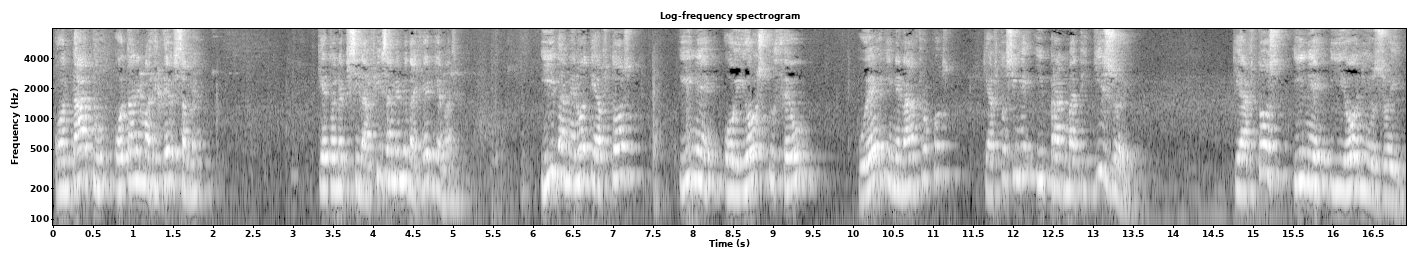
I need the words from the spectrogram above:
Κοντά του όταν εμαθητεύσαμε και τον εψηλαφίσαμε με τα χέρια μας, είδαμε ότι αυτός είναι ο Υιός του Θεού που έγινε άνθρωπος και αυτός είναι η πραγματική ζωή. Και αυτός είναι η αιώνιος ζωή.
